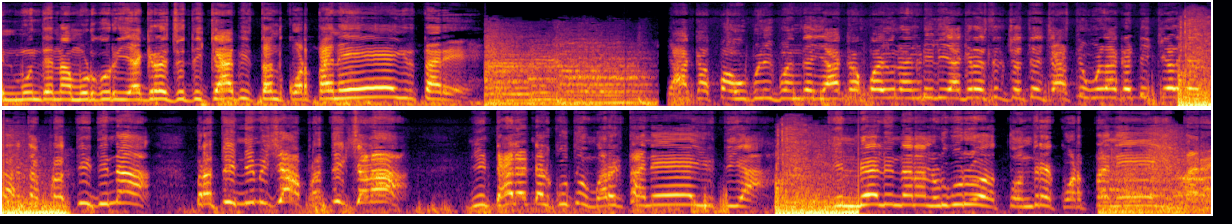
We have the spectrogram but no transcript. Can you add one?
ಇನ್ ಮುಂದೆ ನಮ್ಮ ಹುಡುಗರು ಎಗ್ರ ಜೊತೆ ಕ್ಯಾಬಿ ತಂದು ಕೊಡ್ತಾನೇ ಇರ್ತಾರೆ. ಯಾಕಪ್ಪ ಹುಬ್ಳಿಗೆ ಬಂದೆ? ಯಾಕಪ್ಪ ಇವನ ಅಂಗಡಿಲಿ ಎಗ್ರೆಸ್ ಜೊತೆ ಜಾಸ್ತಿ ಉಳ್ಳಾಗಡ್ಡಿ ಕೇಳಿದೆ ಅಂತ? ಅಂತ ಪ್ರತಿ ನಿಮಿಷ ಪ್ರತಿ ಕ್ಷಣ ನೀನ್ ಟಾಯ್ಲೆಟ್ ಅಲ್ಲಿ ಕೂತು ಮರಗ್ತಾನೇ ಇರ್ತೀಯ. ನಿನ್ ಮೇಲಿಂದ ನನ್ನ ಹುಡುಗರು ತೊಂದರೆ ಕೊಡ್ತಾನೇ ಇರ್ತಾರೆ.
